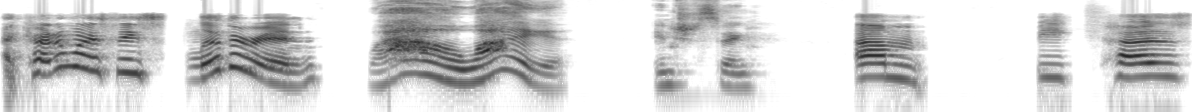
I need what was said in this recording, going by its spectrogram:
I kind of want to say Slytherin. wow, why? Interesting. Um, because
